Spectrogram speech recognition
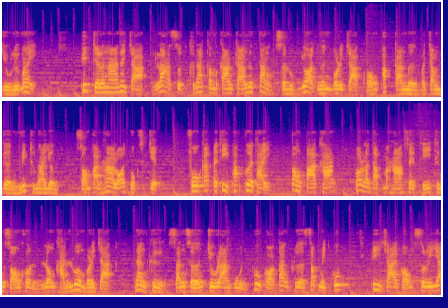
อยู่หรือไม่ พิจารณาได้จากล่าสุดคณะกรรมการการเลือกตั้ง สรุปยอดเงินบริจาคของพรรคการเมืองประจำเดือนมิถุนายน 2567 โฟกัสไปที่พรรคเพื่อไทย ต้องตาค้าง เพราะระดับมหาเศรษฐีถึง2คนลงขันร่วมบริจาค นั่นคือสันเสริญจูรางกูลผู้ก่อตั้งเครือซับมิดกรุ๊ป พี่ชายของสุริยะ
